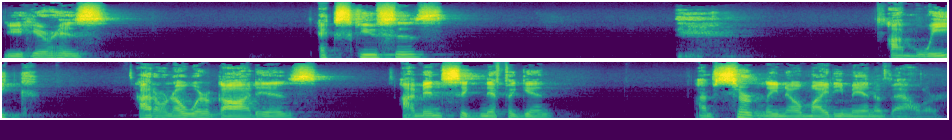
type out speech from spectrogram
You hear his excuses. I'm weak. I don't know where God is. I'm insignificant. I'm certainly no mighty man of valor.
